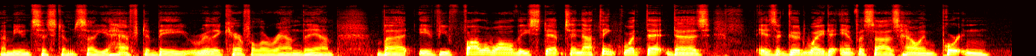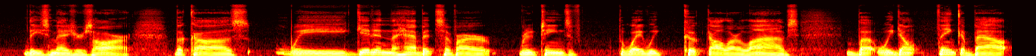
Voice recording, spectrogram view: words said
immune system. So you have to be really careful around them. But if you follow all these steps, and I think what that does is a good way to emphasize how important these measures are because we get in the habits of our routines of the way we cooked all our lives, but we don't think about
